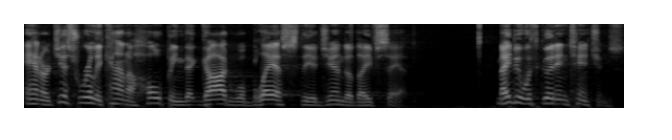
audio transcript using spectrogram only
and are just really kind of hoping that God will bless the agenda they've set. Maybe with good intentions.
